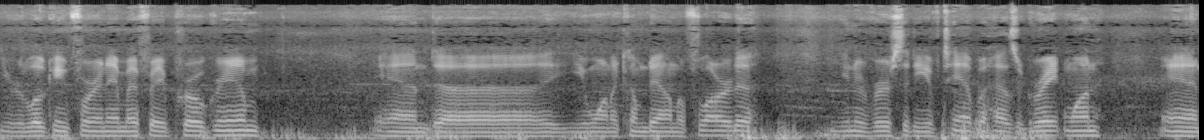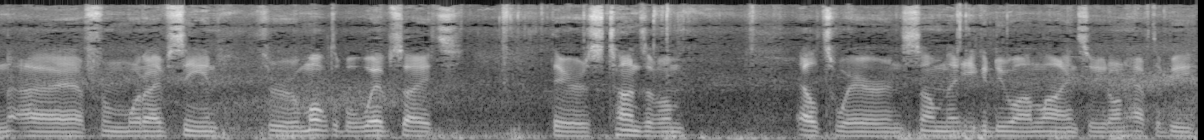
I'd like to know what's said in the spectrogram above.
you're looking for an MFA program, and uh, you want to come down to Florida, University of Tampa has a great one. And uh, from what I've seen through multiple websites, there's tons of them elsewhere, and some that you can do online, so you don't have to be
